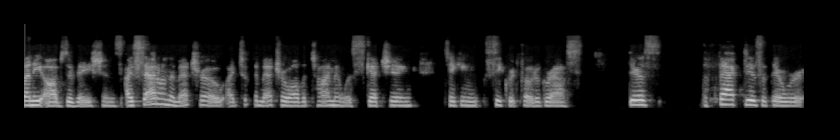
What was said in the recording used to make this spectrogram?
funny observations. I sat on the metro. I took the metro all the time and was sketching, taking secret photographs. There's the fact is that there were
